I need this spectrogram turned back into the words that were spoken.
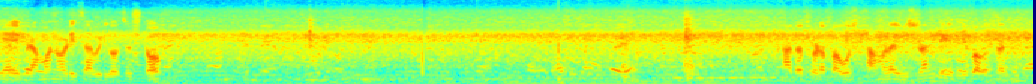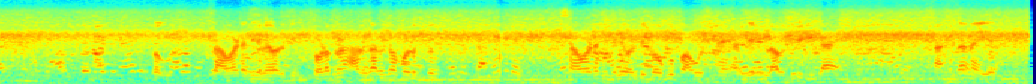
हे आहे ब्राह्मणवाडीचा आबिडगावचं स्टॉप आता थोडा पाऊस थांबला विश्रांती घेतली पावसाने. बघू. सावाड्यात गेल्यावरती. थोडा थोडा हलका हलका पडतो सावाड्यात गेल्यावरती बघू पाऊस नाही हजेरी लावते की काय? सांगता नाही येत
